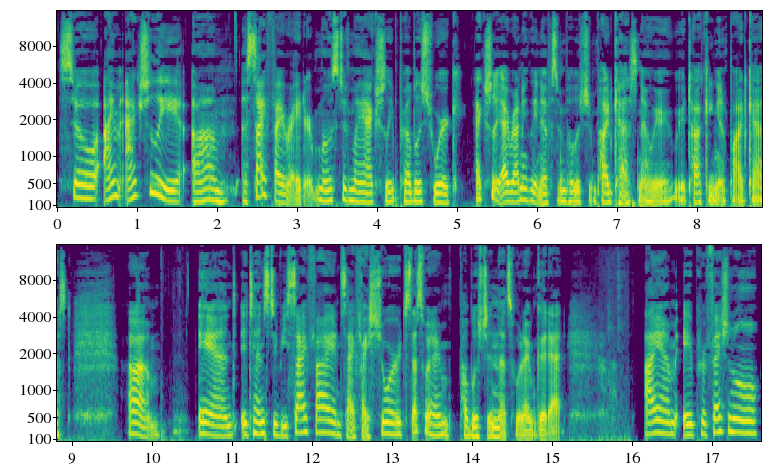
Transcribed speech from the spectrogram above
So I'm actually um, a sci-fi writer. Most of my actually published work, actually, ironically enough, has been published in podcasts. Now we're we're talking in a podcast, um, and it tends to be sci-fi and sci-fi shorts. That's what I'm published in. That's what I'm good at. I am a professional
